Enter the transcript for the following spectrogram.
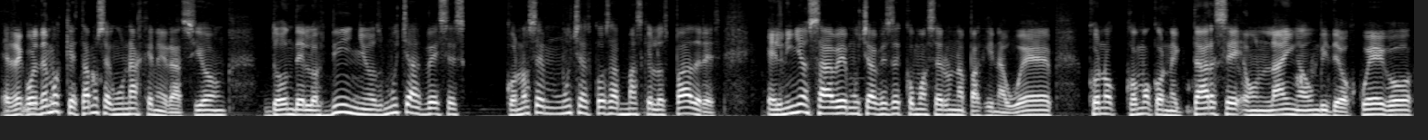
Eh, recordemos que estamos en una generación donde los niños muchas veces conocen muchas cosas más que los padres. El niño sabe muchas veces cómo hacer una página web, cómo, conectarse online a un videojuego,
